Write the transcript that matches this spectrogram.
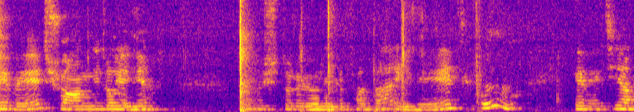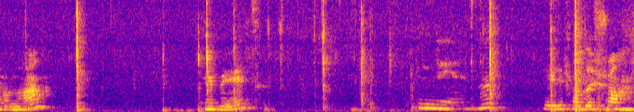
Evet. Şu an Niloya'yı oluşturuyor Elif Ada. Evet. Bunu mu? Evet yanına. Evet. Ne? Elif Ada şu an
